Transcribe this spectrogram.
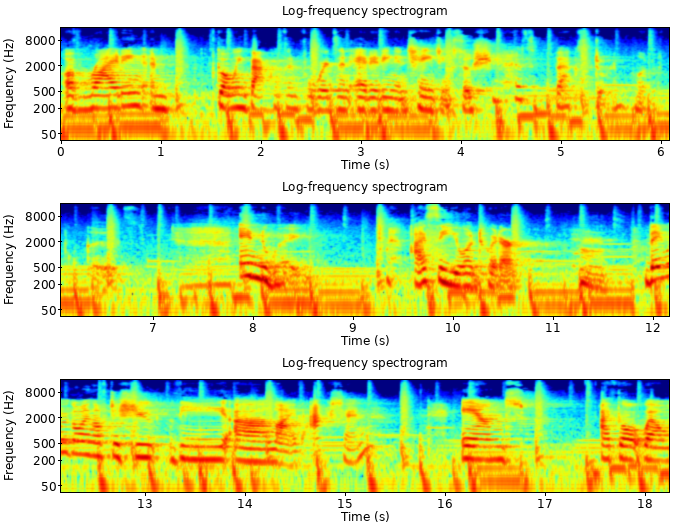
of writing and going backwards and forwards and editing and changing. So she has backstory, motherfuckers. Anyway, I see you on Twitter. They were going off to shoot the uh, live action and I thought, well,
